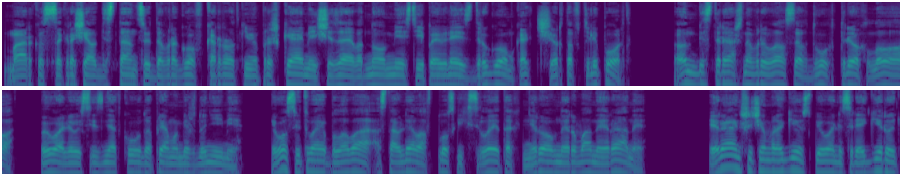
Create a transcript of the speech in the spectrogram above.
Маркус сокращал дистанцию до врагов короткими прыжками, исчезая в одном месте и появляясь в другом, как чертов телепорт. Он бесстрашно врывался в двух-трех Лоо, вываливаясь из ниоткуда прямо между ними. Его световая булава оставляла в плоских силуэтах неровные рваные раны, и раньше, чем враги успевали среагировать,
